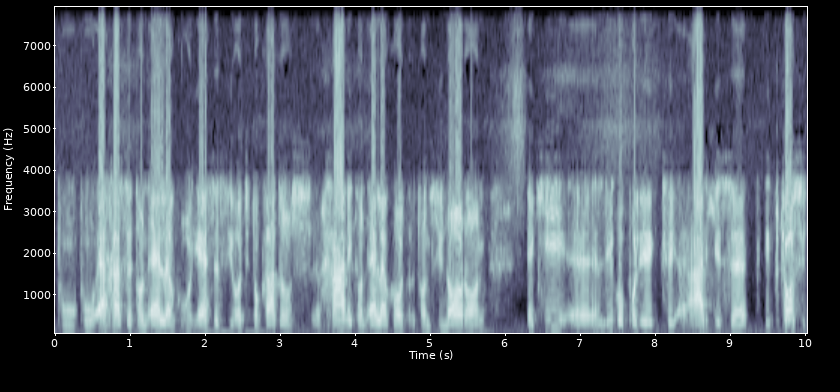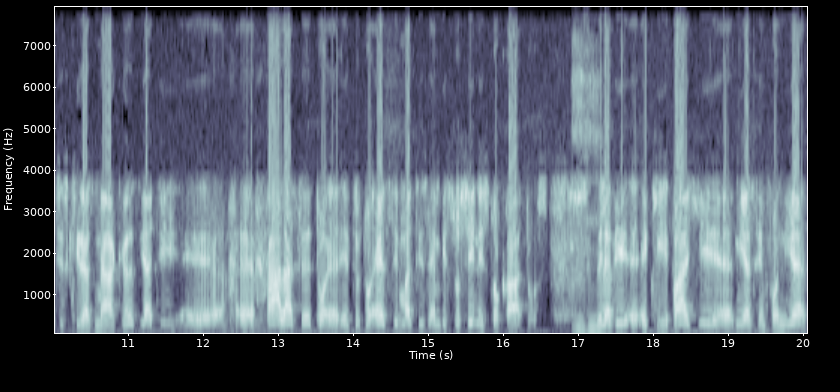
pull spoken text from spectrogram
που, που έχασε τον έλεγχο, η αίσθηση ότι το κράτος χάνει τον έλεγχο των συνόρων, εκεί λίγο πολύ άρχισε η πτώση της κυρίας Μέρκελς γιατί χάλασε το, το, το αίσθημα της εμπιστοσύνης στο κρατος Δηλαδή εκεί υπάρχει μια συμφωνία,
